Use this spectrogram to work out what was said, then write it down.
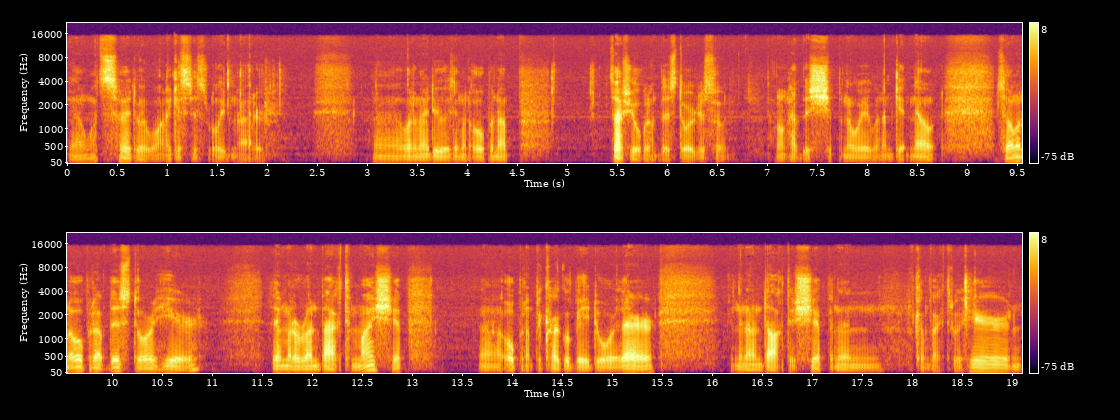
Now, what side do I want? I guess it doesn't really matter. Uh, what I'm going to do is I'm going to open up... Let's actually open up this door just so I don't have this ship in the way when I'm getting out. So I'm going to open up this door here. Then I'm going to run back to my ship, uh, open up the cargo bay door there, and then undock the ship, and then come back through here, and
